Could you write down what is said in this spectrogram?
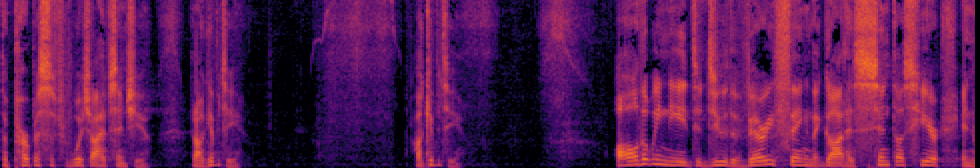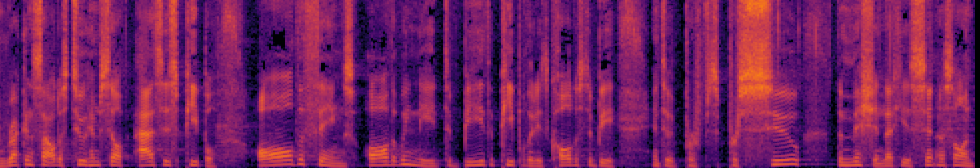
the purposes for which I have sent you, and I'll give it to you. I'll give it to you. All that we need to do the very thing that God has sent us here and reconciled us to Himself as His people, all the things, all that we need to be the people that He's called us to be and to pursue the mission that He has sent us on,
